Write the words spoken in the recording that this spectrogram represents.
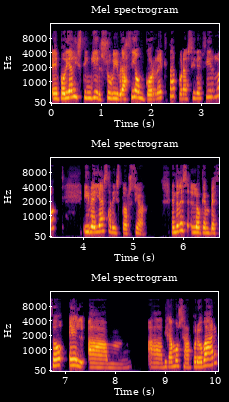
eh, podía distinguir su vibración correcta, por así decirlo, y veía esa distorsión. Entonces, lo que empezó él a, a digamos, a probar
